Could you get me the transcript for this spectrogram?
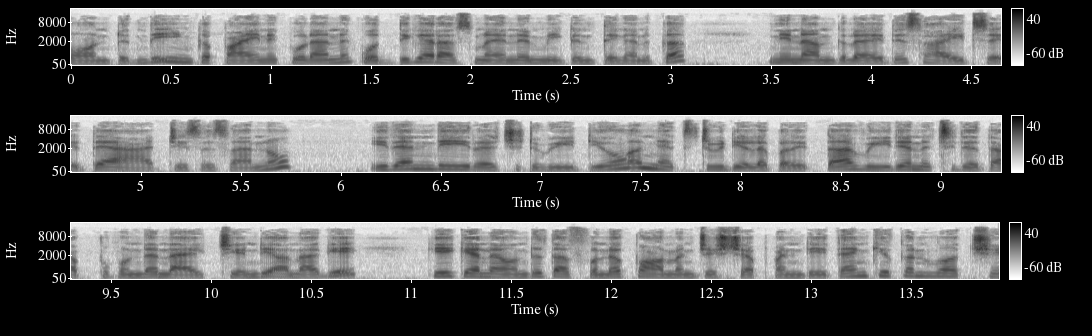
బాగుంటుంది. ఇంకా పైన కూడాను కొద్దిగా రసమలై మిగిలితే కనుక నేను అందులో అయితే సైడ్స్ అయితే యాడ్ చేసేసాను. ఇదండి ఈరోజు వీడియో. నెక్స్ట్ వీడియోలో కలుద్దాం. వీడియో నచ్చితే తప్పకుండా లైక్ చేయండి. అలాగే కేక్ ఎలా ఉందో తప్పకుండా కామెంట్ చేసి చెప్పండి. థ్యాంక్ యూ ఫర్ వాచింగ్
